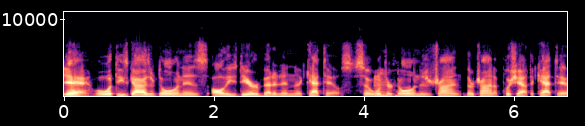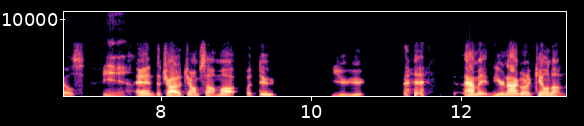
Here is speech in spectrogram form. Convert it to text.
Yeah. Well, what these guys are doing is all these deer are bedded in the cattails. So what they're Mhm. doing is they're trying they're trying to push out the cattails Yeah, and to try to jump something up. But dude, you you how many you're not going to kill none.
